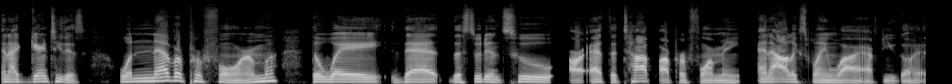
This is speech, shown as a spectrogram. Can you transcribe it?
and i guarantee this will never perform the way that the students who are at the top are performing and i'll explain why after you go ahead.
